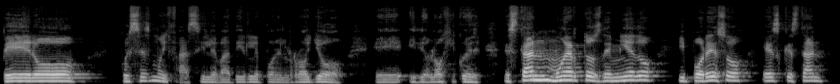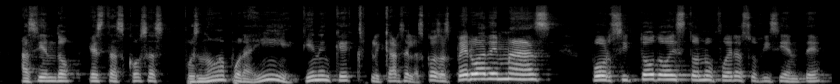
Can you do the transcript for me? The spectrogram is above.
Pero pues es muy fácil evadirle por el rollo eh, ideológico. Están muertos de miedo y por eso es que están haciendo estas cosas. Pues no va por ahí, tienen que explicarse las cosas. Pero además, por si todo esto no fuera suficiente,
